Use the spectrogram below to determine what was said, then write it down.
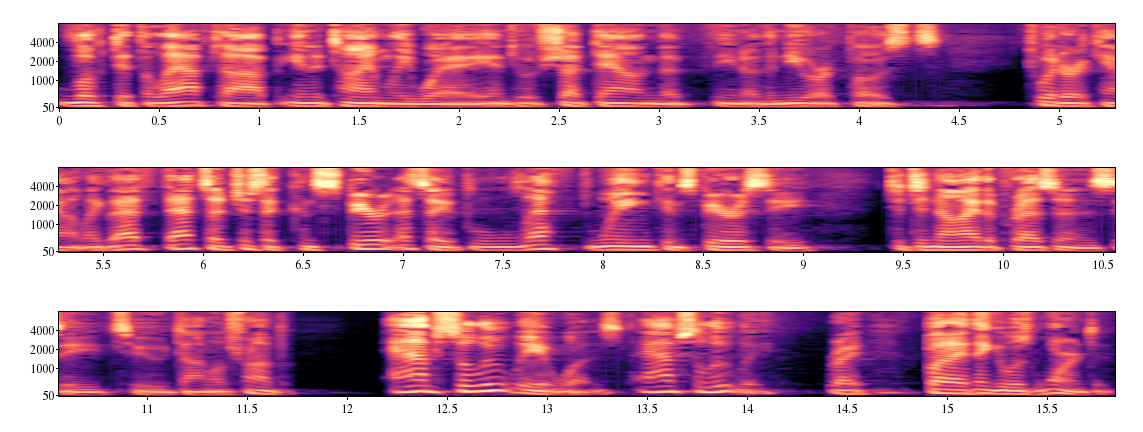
looked at the laptop in a timely way and to have shut down the you know the New York Post's Twitter account like that that's a, just a conspiracy that's a left wing conspiracy to deny the presidency to Donald Trump. Absolutely, it was absolutely right, but I think it was warranted.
